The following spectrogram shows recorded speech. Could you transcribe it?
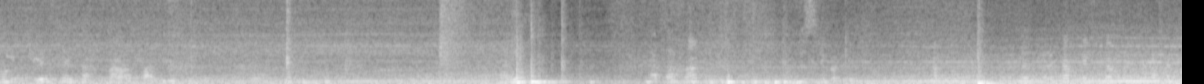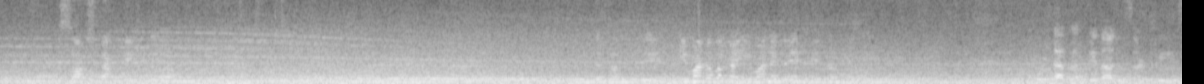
हो, येत आहे का? हां पाणी आणि आता हा दुसरी बकेट तर टाकते टाकते सॉक्स टाकते इमानं बघा इमानं लय खायला ते दादूचा ड्रेस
